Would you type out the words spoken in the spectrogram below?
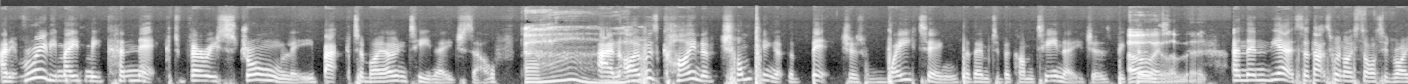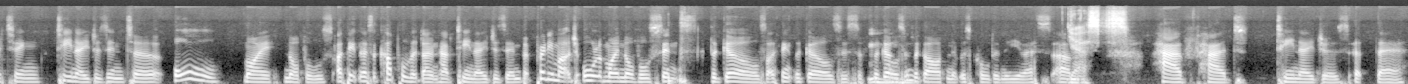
and it really made me connect very strongly back to my own teenage self. Ah. And I was kind of chomping at the bit, just waiting for them to become teenagers. Because, oh, I love it. And then, yeah, so that's when I started writing teenagers into all my novels. I think there's a couple that don't have teenagers in, but pretty much all of my novels since The Girls, I think The Girls is The mm-hmm. Girls in the Garden, it was called in the US. Um, yes. Have had teenagers at their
